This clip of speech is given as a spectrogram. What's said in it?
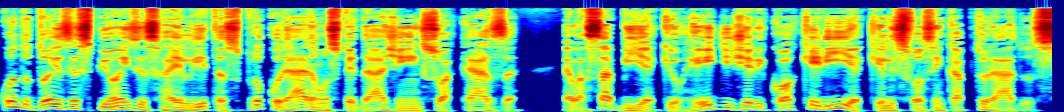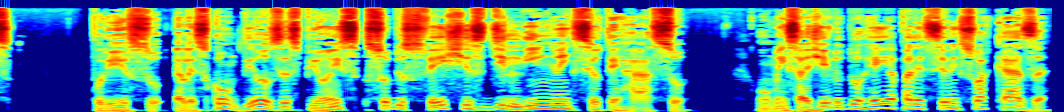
Quando dois espiões israelitas procuraram hospedagem em sua casa, ela sabia que o rei de Jericó queria que eles fossem capturados. Por isso, ela escondeu os espiões sob os feixes de linho em seu terraço. Um mensageiro do rei apareceu em sua casa.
